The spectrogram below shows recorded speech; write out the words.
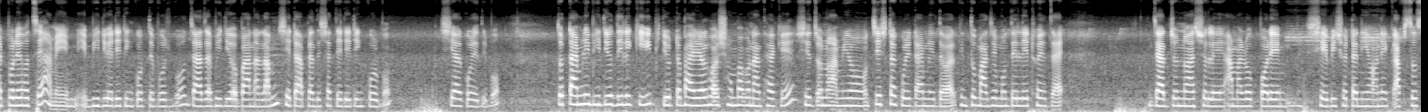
এরপরে হচ্ছে আমি ভিডিও এডিটিং করতে বসবো। যা যা ভিডিও বানালাম সেটা আপনাদের সাথে এডিটিং করব শেয়ার করে দিব। তো টাইমলি ভিডিও দিলে কি, ভিডিওটা ভাইরাল হওয়ার সম্ভাবনা থাকে, সেজন্য আমিও চেষ্টা করি টাইমলি দেওয়ার, কিন্তু মাঝে মধ্যে লেট হয়ে যায়। যার জন্য আসলে আমারও পরে সে বিষয়টা নিয়ে অনেক আফসোস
